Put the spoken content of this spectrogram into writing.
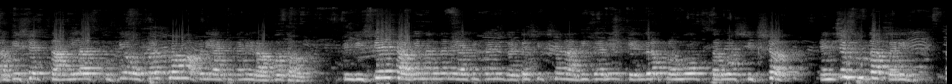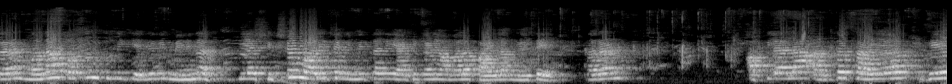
अतिशय चांगला स्तुतीय उपक्रम आपण या ठिकाणी राबवत आहोत. विशेष अभिनंदन या ठिकाणी गट शिक्षण अधिकारी केंद्र प्रमुख सर्व शिक्षक यांचे सुद्धा करीन. कारण मनापासून तुम्ही केलेली मेहनत या शिक्षण वाढीच्या निमित्ताने या ठिकाणी आम्हाला पाहायला मिळते. कारण आपल्याला अर्थसहाय्य हे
